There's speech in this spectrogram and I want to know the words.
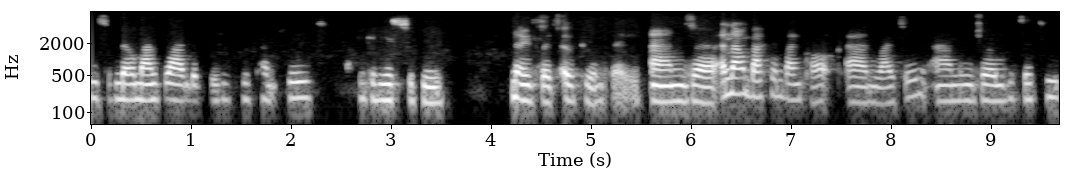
piece of no man's land between two countries. I think it used to be known for its opium trade. And uh, and now I'm back in Bangkok and writing and enjoying the city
